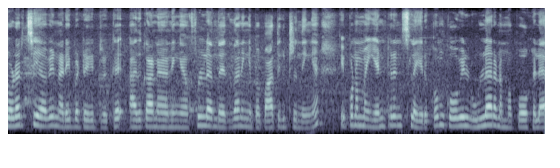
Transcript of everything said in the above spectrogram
தொடர்ச்சியாகவே நடைபெற்றுக்கிட்டு இருக்கு அதுக்கான நீங்கள் ஃபுல் அந்த இதுதான் நீங்கள் இப்போ பார்த்துக்கிட்டு இருந்தீங்க இப்போ நம்ம என்ட்ரன்ஸில் இருக்கோம். கோவில் உள்ளார நம்ம போகலை.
